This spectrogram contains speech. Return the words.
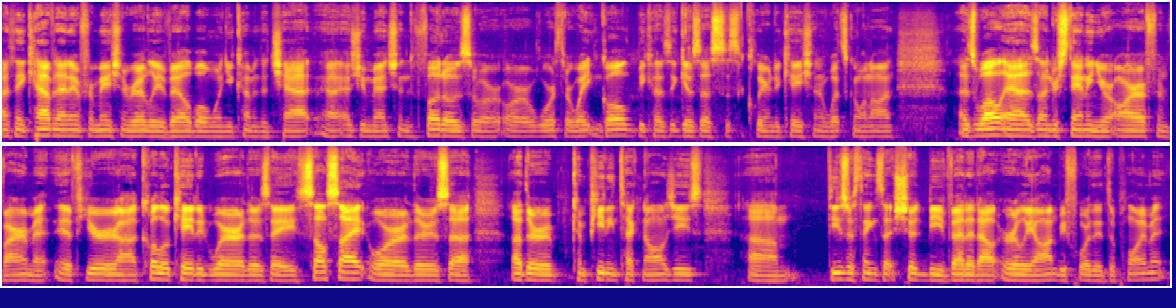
I think having that information readily available when you come into chat, uh, as you mentioned, photos are, are worth their weight in gold because it gives us this a clear indication of what's going on as well as understanding your RF environment. If you're uh, co-located where there's a cell site or there's uh, other competing technologies, um, these are things that should be vetted out early on before the deployment.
